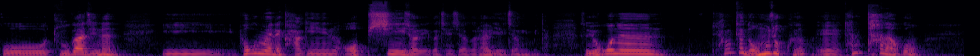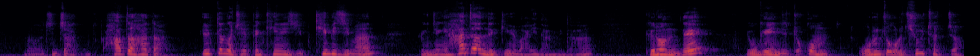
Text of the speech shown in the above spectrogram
그 두 가지는 이 포그맨의 각인 없이 저희가 제작을 할 예정입니다. 그래서 요거는 상태 너무 좋고요. 예, 탄탄하고 어, 진짜 하드하다. 1등급 재팬 킵이지, 킵이지만 굉장히 하드한 느낌이 많이 납니다. 그런데 요게 이제 조금 오른쪽으로 치우쳤죠.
